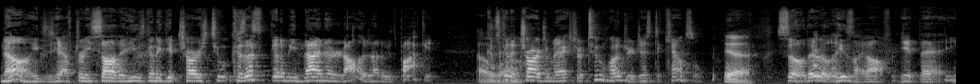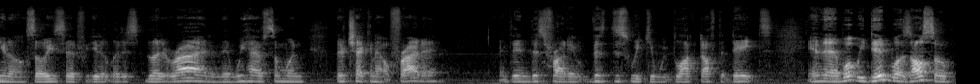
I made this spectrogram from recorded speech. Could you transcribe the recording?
no, he after he saw that he was going to get charged two, because that's going to be nine hundred dollars out of his pocket. Oh, it's wow. going to charge him an extra two hundred just to counsel. Yeah. So they were, he was like, "Oh, forget that," you know. So he said, "Forget it, let it let it ride." And then we have someone they're checking out Friday, and then this Friday, this this weekend, we blocked off the dates. And then what we did was also,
